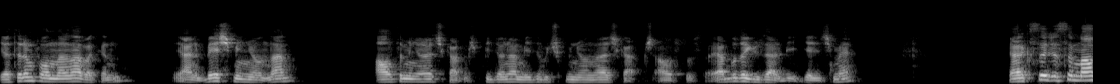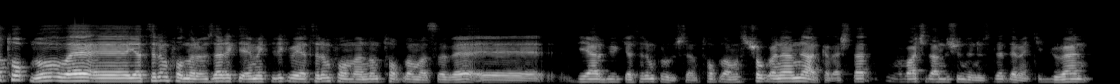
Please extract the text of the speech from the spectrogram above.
Yatırım fonlarına bakın. Yani 5 milyondan 6 milyona çıkartmış. Bir dönem 7,5 milyonlara çıkartmış Ağustos'ta. Ya bu da güzel bir gelişme. Yani kısacası mal toplu ve e, yatırım fonları özellikle emeklilik ve yatırım fonlarının toplaması ve e, diğer büyük yatırım kuruluşlarının toplaması çok önemli arkadaşlar. Bu açıdan düşündüğünüzde demek ki güven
